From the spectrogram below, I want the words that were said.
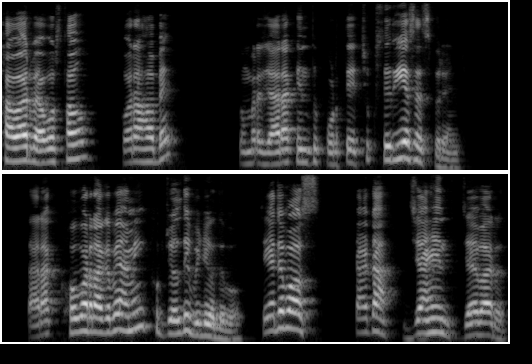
খাওয়ার ব্যবস্থাও করা হবে। তোমরা যারা কিন্তু পড়তে ইচ্ছুক সিরিয়াস অ্যাসপিরেন্ট তারা খবর রাখবে, আমি খুব জলদি ভিডিও দেবো। ঠিক আছে বস টাটা। জয় হিন্দ। জয় ভারত।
